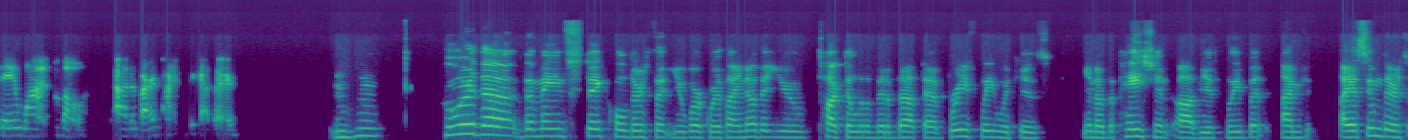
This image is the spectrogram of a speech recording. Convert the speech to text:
they want most out of our time together. Mm-hmm. Who are the the main stakeholders that you work with? I know that you talked a little bit about that briefly, which is you know the patient obviously, but I'm I assume there's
